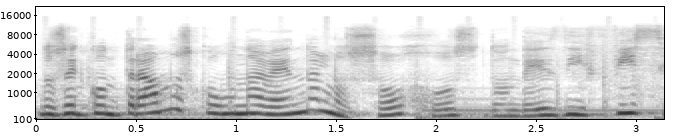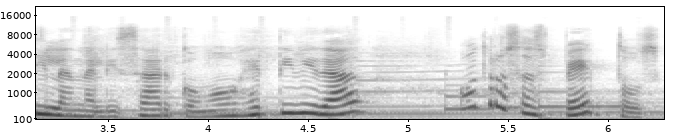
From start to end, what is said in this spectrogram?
Nos encontramos con una venda en los ojos donde es difícil analizar con objetividad otros aspectos,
